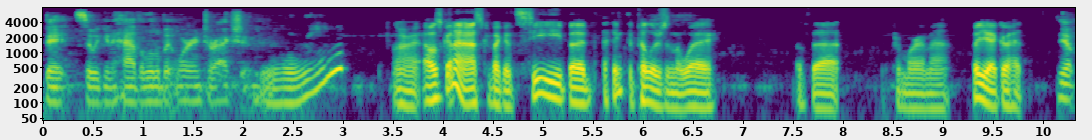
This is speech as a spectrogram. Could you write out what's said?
bit so we can have a little bit more interaction. All right. I was gonna ask if I could see, but I think the pillar's in the way of that from where I'm at. But yeah, go ahead. Yep.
